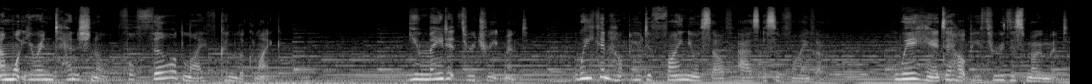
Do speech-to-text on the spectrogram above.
and what your intentional, fulfilled life can look like. You made it through treatment. We can help you define yourself as a survivor. We're here to help you through this moment,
